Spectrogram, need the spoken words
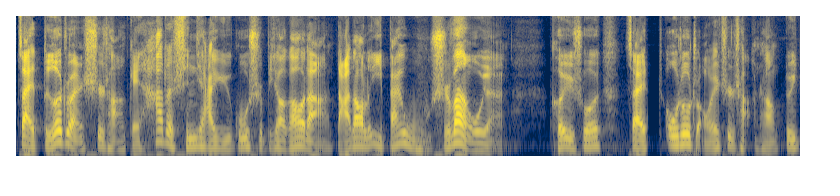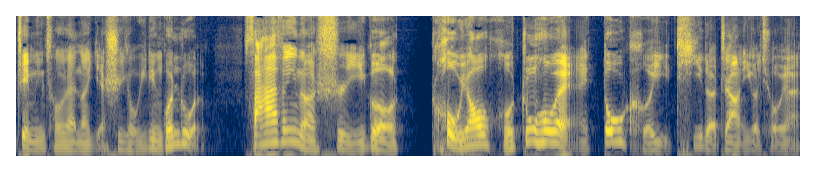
在德转市场给他的身价预估是比较高的啊，达到了一百五十万欧元。可以说，在欧洲转会市场上，对这名球员呢也是有一定关注的。萨哈菲呢是一个。后腰和中后卫哎都可以踢的这样一个球员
